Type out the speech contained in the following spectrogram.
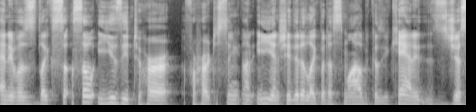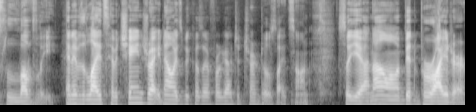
and it was like so, so easy to her for her to sing on E and she did it like with a smile because you can. It's just lovely. And if the lights have changed right now it's because I forgot to turn those lights on. So yeah now I'm a bit brighter.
